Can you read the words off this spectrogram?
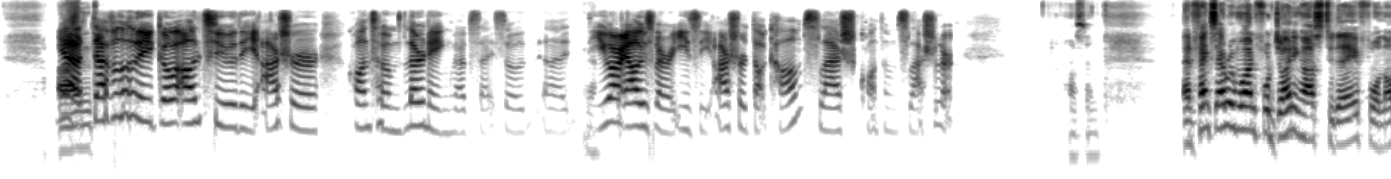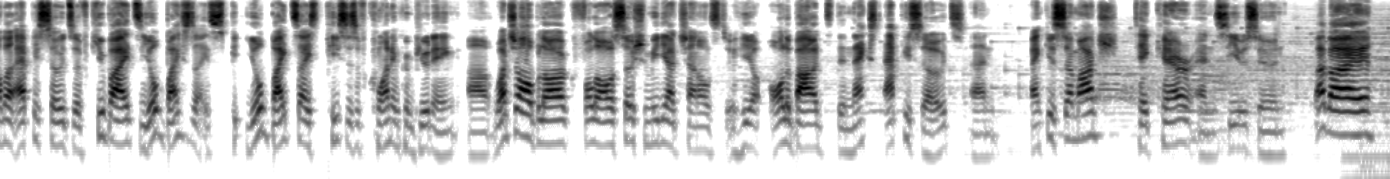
Yeah, and, definitely go onto the Azure Quantum Learning website. So uh, yeah. the URL is very easy, azure.com slash quantum slash learn. Awesome. And thanks everyone for joining us today for another episodes of QuBites, your bite-sized, your bite-sized pieces of quantum computing. Uh, watch our blog, follow our social media channels to hear all about the next episodes. And thank you so much. Take care and see you soon. Bye bye.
